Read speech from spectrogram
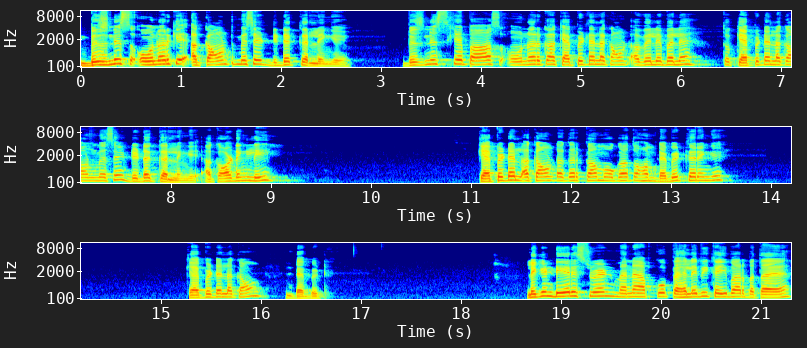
business owner के अकाउंट में से डिडक्ट कर लेंगे बिज़नेस के पास ओनर का कैपिटल अकाउंट अवेलेबल है तो कैपिटल अकाउंट में से डिडक्ट कर लेंगे। अकॉर्डिंगली कैपिटल अकाउंट अगर कम होगा तो हम डेबिट करेंगे। कैपिटल अकाउंट डेबिट लेकिन डियर स्टूडेंट मैंने आपको पहले भी कई बार बताया है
